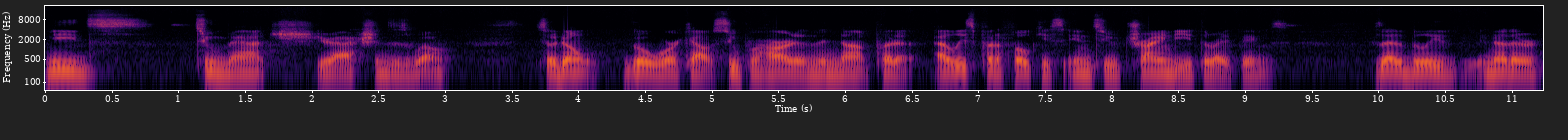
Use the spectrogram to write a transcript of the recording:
needs to match your actions as well. So don't go work out super hard and then not put a, at least put a focus into trying to eat the right things. Because I believe another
